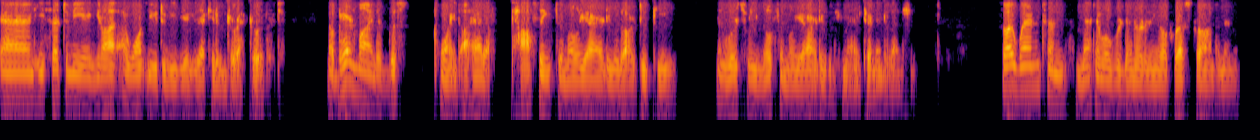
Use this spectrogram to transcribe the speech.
And he said to me, you know, I, I want you to be the executive director of it. Now, bear in mind, at this point, I had a passing familiarity with R2P and virtually no familiarity with humanitarian intervention. So I went and met him over dinner at a New York restaurant, and then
